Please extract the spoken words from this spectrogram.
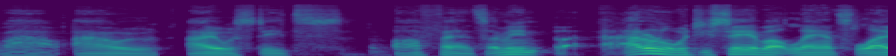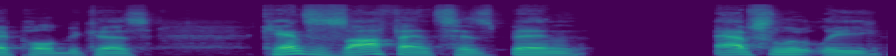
Wow, Iowa, Iowa State's offense. I mean, I don't know what you say about Lance Leipold because Kansas offense has been absolutely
